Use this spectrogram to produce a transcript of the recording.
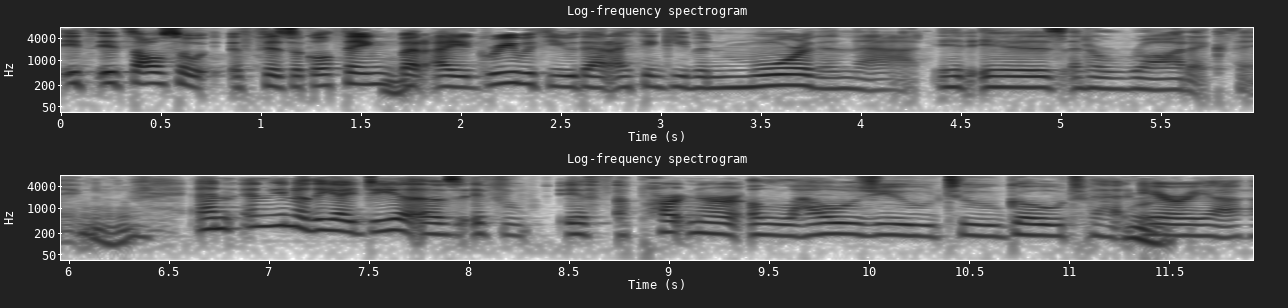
it's it's also a physical thing, Mm-hmm. but I agree with you that I think even more than that, it is an erotic thing. Mm-hmm. And and you know the idea of if if a partner allows you to go to that area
